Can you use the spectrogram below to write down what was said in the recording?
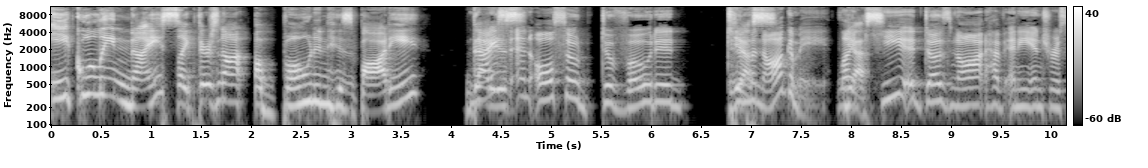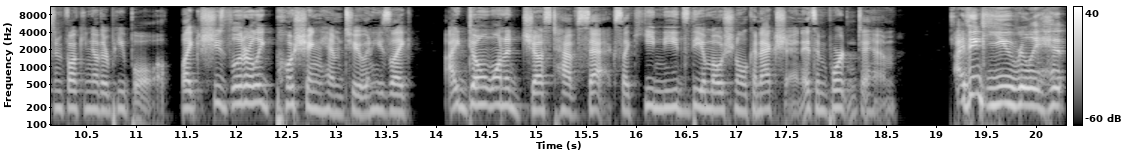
equally nice. Like there's not a bone in his body that nice is- and also devoted to Yes. monogamy. Like Yes. he does not have any interest in fucking other people. Like she's literally pushing him to, and he's like, I don't want to just have sex. Like he needs the emotional connection. It's important to him. I think you really hit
